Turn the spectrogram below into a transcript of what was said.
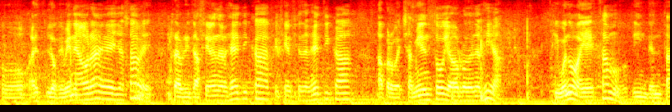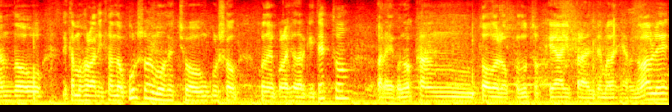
Como lo que viene ahora es, ya sabes, rehabilitación energética, eficiencia energética, aprovechamiento y ahorro de energía. Y bueno, ahí estamos, intentando, estamos organizando cursos, hemos hecho un curso con el Colegio de Arquitectos para que conozcan todos los productos que hay para el tema de energía renovable,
